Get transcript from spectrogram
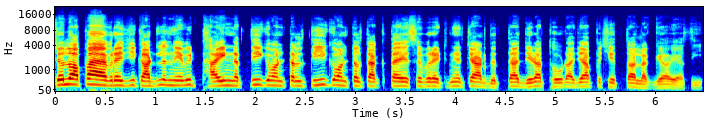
ਚਲੋ ਆਪਾਂ ਐਵਰੇਜ ਹੀ ਕੱਢ ਲੈਂਦੇ ਆ ਵੀ 28 29 ਕੁਇੰਟਲ 30 ਕੁਇੰਟਲ ਤੱਕ ਤਾਂ ਇਸ ਵੈਰਾਈਟੀ ਨੇ ਝਾੜ ਦਿੱਤਾ, ਜਿਹੜਾ ਥੋੜਾ ਜਿਹਾ ਪਛੇਤਾ ਲੱਗਿਆ ਹੋਇਆ ਸੀ।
